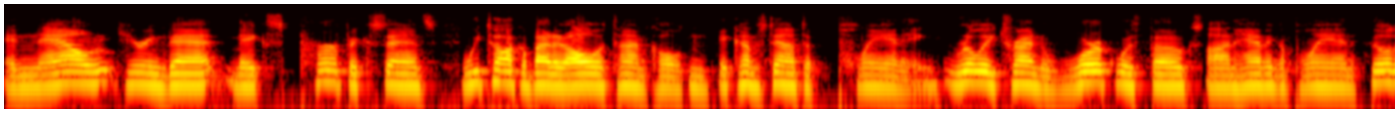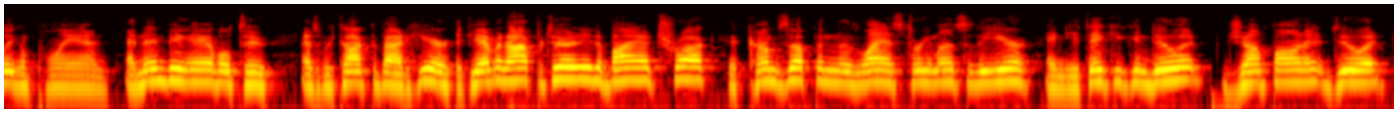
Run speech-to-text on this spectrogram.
And now hearing that makes perfect sense. We talk about it all the time, Colton. It comes down to planning, really trying to work with folks on having a plan, building a plan, and then being able to, as we talked about here, if you have an opportunity to buy a truck that comes up in the last three months of the year and you think you can do it, jump on it, do it,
